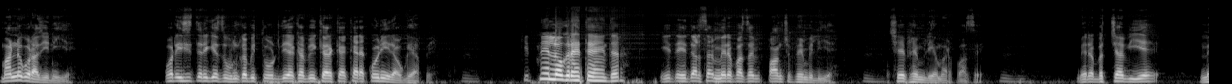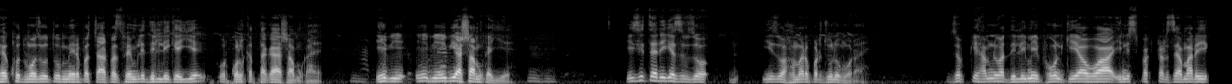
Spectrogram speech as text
मानने को राज़ी नहीं है। और इसी तरीके से उनका भी तोड़ दिया कभी कह कह रहा कोई नहीं रहोगे यहाँ पे। कितने लोग रहते हैं इधर? ये तो इधर सर मेरे पास अभी पाँच छः फैमिली है छः फैमिली हमारे पास है। मेरा बच्चा भी है मैं खुद मौजूद हूँ मेरे पास चार पाँच फैमिली दिल्ली के ही है और कोलकाता का आसाम का है। ये भी ये भी ये भी आसाम का ही है। इसी तरीके से जो ये जो हमारे ऊपर जुल्म हो रहा है। जबकि हमने वहाँ दिल्ली में फ़ोन किया हुआ इंस्पेक्टर से हमारे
